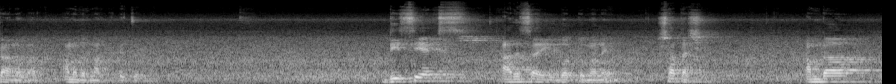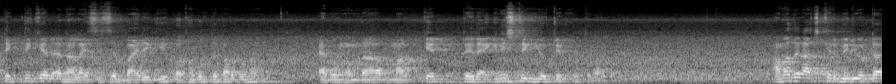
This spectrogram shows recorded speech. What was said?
টার্নওভার আমাদের মার্কেটের জন্য। ডিসিএক্স আরএসআই বর্তমানে সাতাশি। আমরা টেকনিক্যাল অ্যানালাইসিসের বাইরে গিয়ে কথা বলতে পারব না এবং আমরা মার্কেটের অ্যাগনিস্টে গিয়েও ট্রেড করতে পারব না। আমাদের আজকের ভিডিওটা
